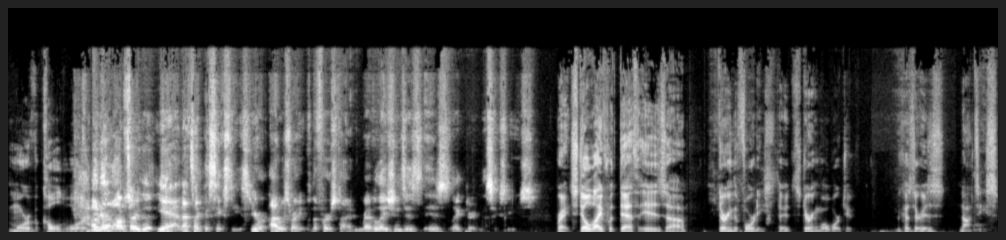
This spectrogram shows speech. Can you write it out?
more of a Cold War. Oh no, I'm sorry. The yeah, that's like the '60s. You're, I was right the first time. Revelations is is like during the '60s. Right. Still Life with Death is uh during the 40s. It's during World War II because there is Nazis.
